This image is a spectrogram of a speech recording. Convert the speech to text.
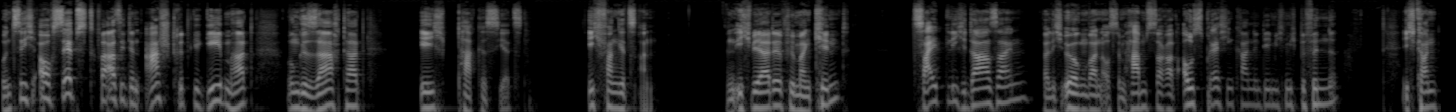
und sich auch selbst quasi den Arschtritt gegeben hat und gesagt hat, ich packe es jetzt. Ich fange jetzt an. Und ich werde für mein Kind zeitlich da sein, weil ich irgendwann aus dem Hamsterrad ausbrechen kann, in dem ich mich befinde. Ich kann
